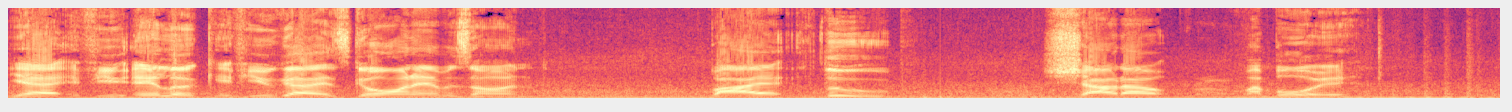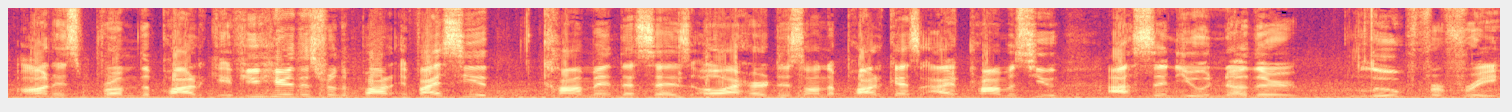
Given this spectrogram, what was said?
Yeah, if you hey look, if you guys go on Amazon, buy lube, shout out my boy on his from the podcast. If you hear this from the pod, if I see a comment that says, "Oh, I heard this on the podcast," I promise you, I'll send you another lube for free.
